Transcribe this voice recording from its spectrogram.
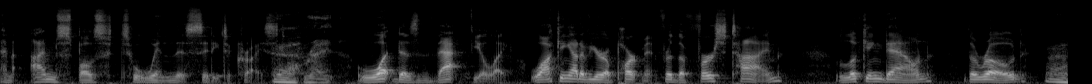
And I'm supposed to win this city to Christ. Yeah. right. What does that feel like? Walking out of your apartment for the first time, looking down the road, Uh,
